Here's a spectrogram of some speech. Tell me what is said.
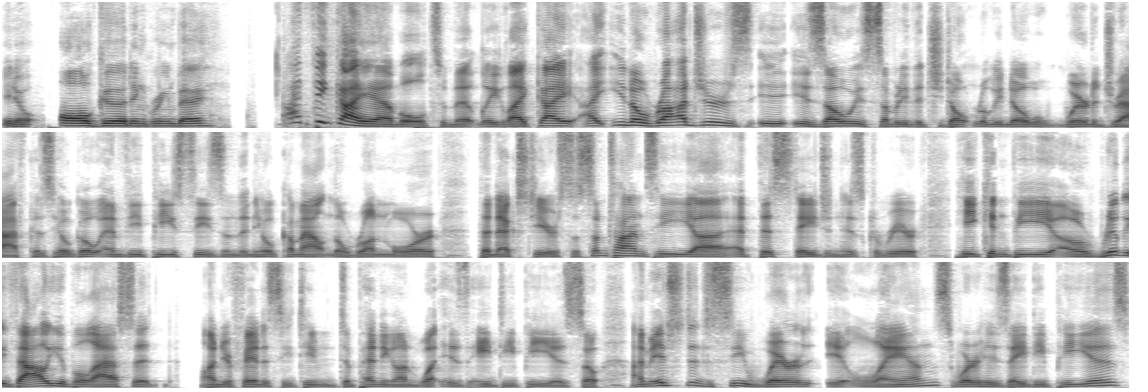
you know all good in Green Bay? I think I am ultimately. Like I, I you know, Rodgers is, is always somebody that you don't really know where to draft because he'll go MVP season, then he'll come out and they'll run more the next year. So sometimes he, uh, at this stage in his career, he can be a really valuable asset on your fantasy team depending on what his ADP is. So I'm interested to see where it lands, where his ADP is.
